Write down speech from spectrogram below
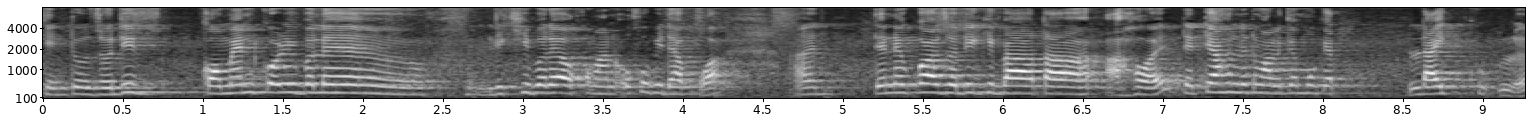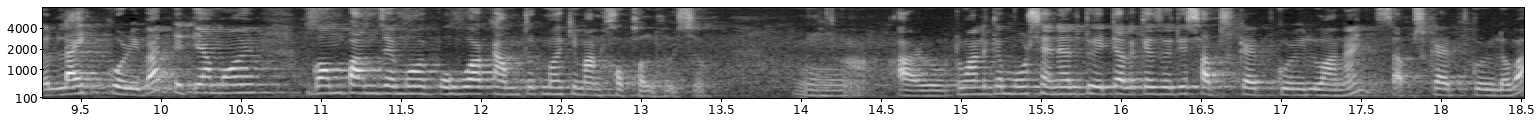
কিন্তু যদি কমেণ্ট কৰিবলৈ লিখিবলৈ অকণমান অসুবিধা পোৱা তেনেকুৱা যদি কিবা এটা হয় তেতিয়াহ'লে তোমালোকে মোক লাইক লাইক কৰিবা। তেতিয়া মই গম পাম যে মই পঢ়োৱা কামটোত মই কিমান সফল হৈছোঁ। আৰু তোমালোকে মোৰ চেনেলটো এতিয়ালৈকে যদি ছাবস্ক্ৰাইব কৰি লোৱা নাই ছাবস্ক্ৰাইব কৰি ল'বা।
